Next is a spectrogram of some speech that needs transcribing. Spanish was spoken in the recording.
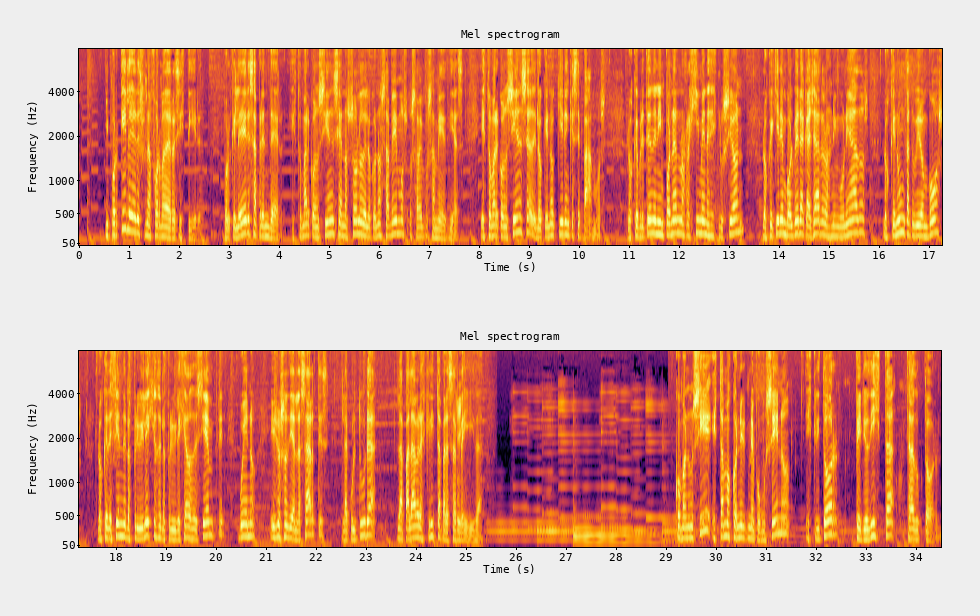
¿Y por qué leer es una forma de resistir? Porque leer es aprender, es tomar conciencia no solo de lo que no sabemos o sabemos a medias, es tomar conciencia de lo que no quieren que sepamos. Los que pretenden imponernos regímenes de exclusión, los que quieren volver a callar a los ninguneados, los que nunca tuvieron voz, los que defienden los privilegios de los privilegiados de siempre, bueno, ellos odian las artes, la cultura, la palabra escrita para ser leída. Como anuncié, estamos con Eric Nepomuceno, escritor, periodista, traductor.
